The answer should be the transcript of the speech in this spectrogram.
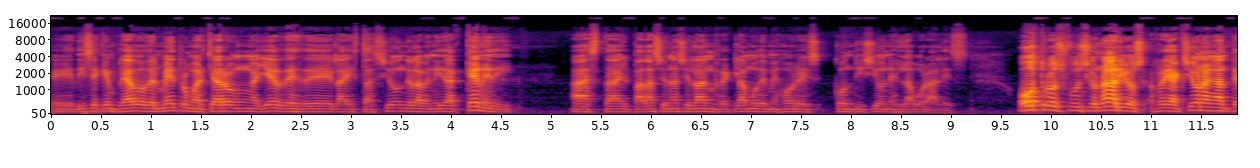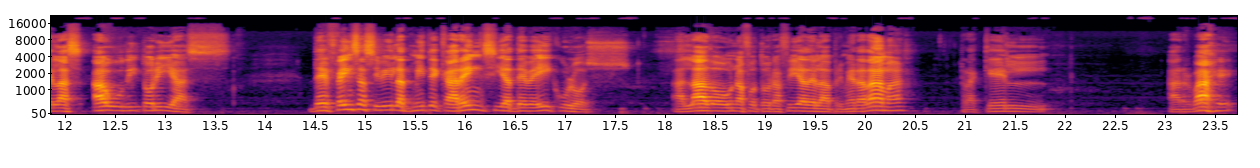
Eh, dice que empleados del metro marcharon ayer desde la estación de la avenida Kennedy hasta el Palacio Nacional en reclamo de mejores condiciones laborales. Otros funcionarios reaccionan ante las auditorías. Defensa Civil admite carencias de vehículos. Al lado una fotografía de la primera dama, Raquel Arbaje,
